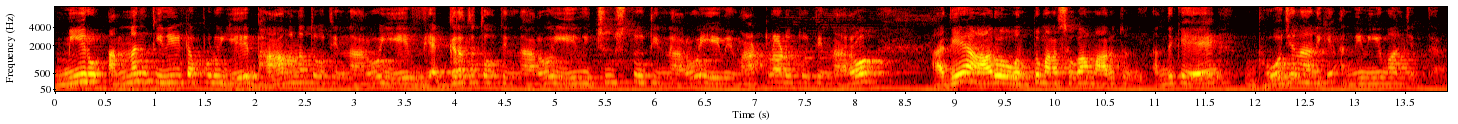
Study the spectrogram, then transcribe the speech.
మీరు అన్నం తినేటప్పుడు ఏ భావనతో తిన్నారో ఏ వ్యగ్రతతో తిన్నారో ఏమి చూస్తూ తిన్నారో ఏమి మాట్లాడుతూ తిన్నారో అదే ఆరో వంతు మనసుగా మారుతుంది. అందుకే భోజనానికి అన్ని నియమాలు చెప్తారు.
